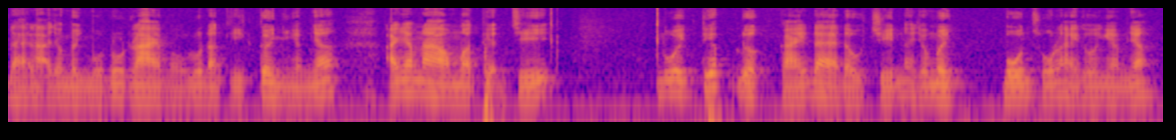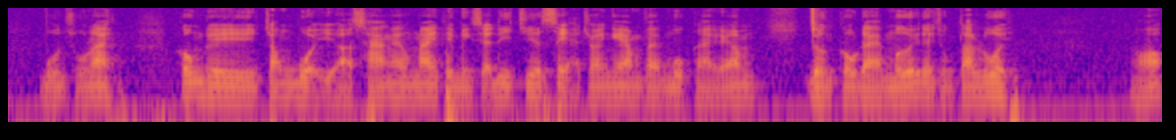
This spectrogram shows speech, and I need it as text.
để lại cho mình một nút like và một nút đăng ký kênh anh em nhé. Anh em nào mà thiện chí nuôi tiếp được cái đề đầu 9 này cho mình bốn số này thôi anh em nhé bốn số này. Không thì trong buổi uh, sáng ngày hôm nay thì mình sẽ đi chia sẻ cho anh em về một cái um, đường cầu đề mới để chúng ta nuôi. Đó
